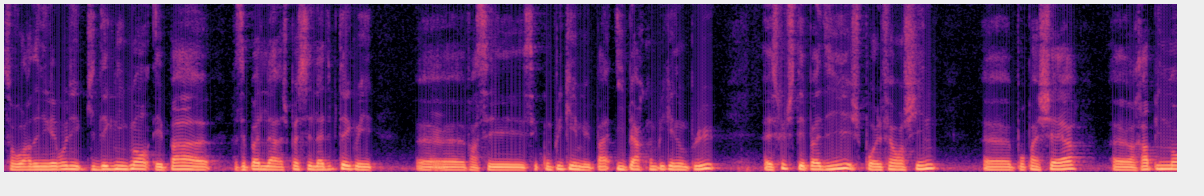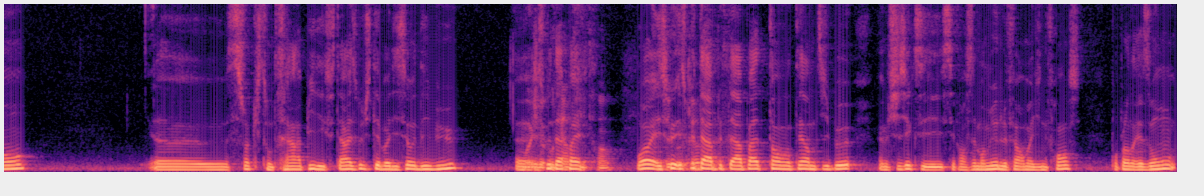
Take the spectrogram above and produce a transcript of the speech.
sans vouloir dénigrer le produit, qui techniquement est pas, euh, c'est pas de la, je sais pas si c'est de la deep tech, mais euh, enfin c'est c'est compliqué, mais pas hyper compliqué non plus. Est-ce que tu t'es pas dit, je pourrais le faire en Chine euh, pour pas cher, euh, rapidement, euh, sachant qu'ils sont très rapides, etc. Est-ce que tu t'es pas dit ça au début? Euh, Moi, Est-ce que t'as aucun pas, filtre, hein. Ouais, est-ce que J'ai est-ce que aucun t'as t'as pas tenté un petit peu, même si je sais que c'est c'est forcément mieux de le faire en Made in France, pour plein de raisons?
